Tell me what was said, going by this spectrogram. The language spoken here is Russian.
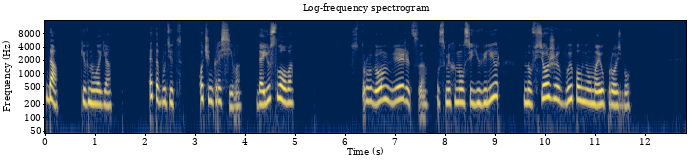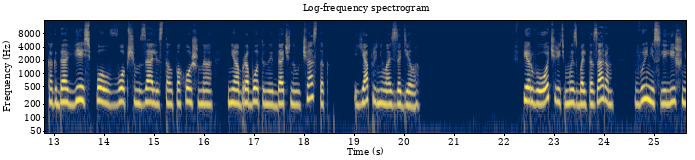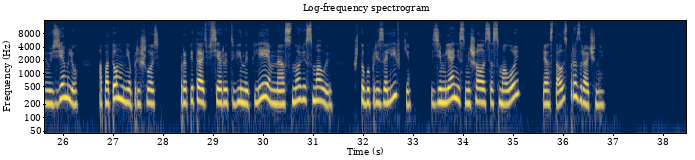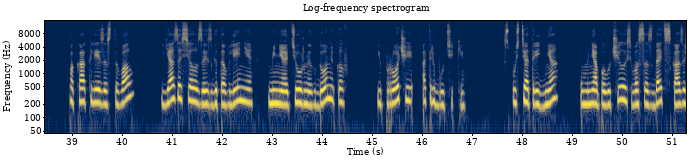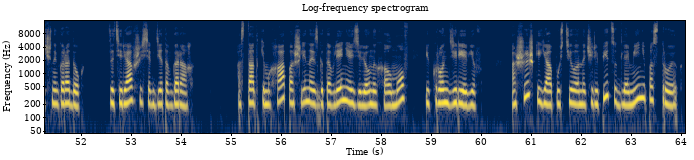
«Да», — кивнула я, — «это будет очень красиво. Даю слово». «С трудом верится», — усмехнулся ювелир, но все же выполнил мою просьбу. Когда весь пол в общем зале стал похож на необработанный дачный участок, я принялась за дело. В первую очередь мы с Бальтазаром вынесли лишнюю землю, а потом мне пришлось пропитать все рытвины клеем на основе смолы, чтобы при заливке земля не смешалась со смолой и осталась прозрачной. Пока клей застывал, я засела за изготовление миниатюрных домиков и прочей атрибутики. Спустя три дня — у меня получилось воссоздать сказочный городок, затерявшийся где-то в горах. Остатки мха пошли на изготовление зеленых холмов и крон деревьев, а шишки я опустила на черепицу для мини-построек.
